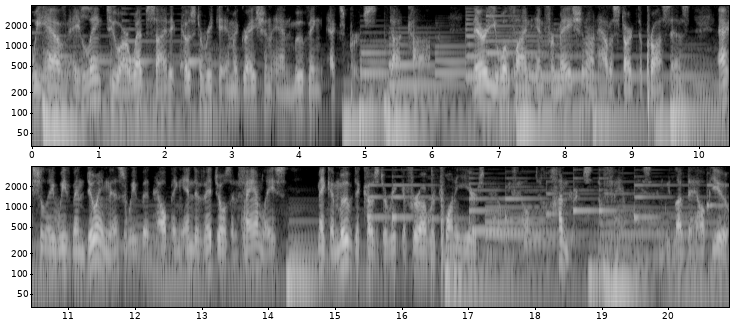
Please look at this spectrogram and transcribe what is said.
we have a link to our website at Costa Rica Immigration and Moving Experts.com. There you will find information on how to start the process. Actually, we've been doing this. We've been helping individuals and families make a move to Costa Rica for over 20 years now. We've helped hundreds of families, and we'd love to help you.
